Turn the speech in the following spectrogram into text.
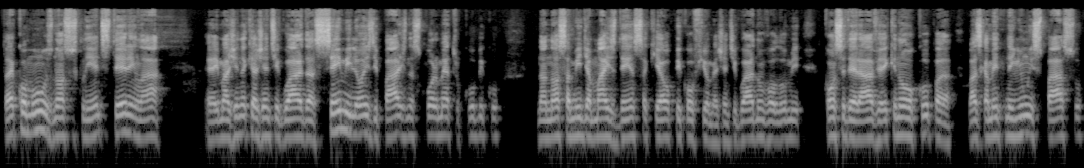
Então é comum os nossos clientes terem lá, é, imagina que a gente guarda 100 milhões de páginas por metro cúbico na nossa mídia mais densa, que é o Picofilm. A gente guarda um volume considerável aí que não ocupa basicamente nenhum espaço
